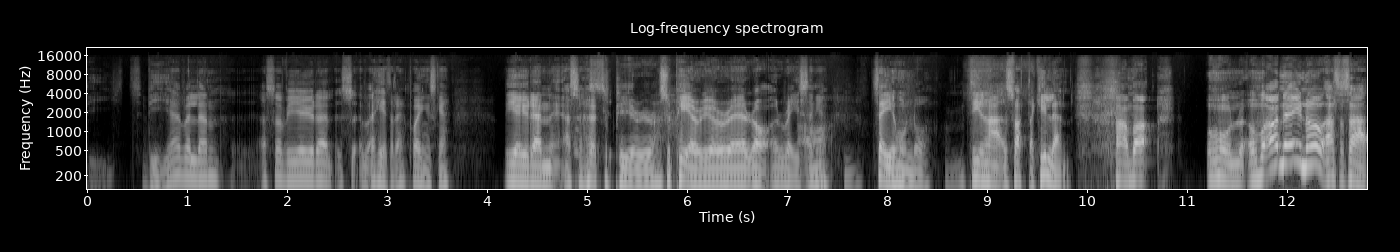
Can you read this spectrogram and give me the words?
vit? Vi är väl den, alltså vi är ju den, vad heter det på engelska? Vi är ju den, alltså högt, Superior. superior eh, ra- racen, ja. säger hon då till den här svarta killen. Och han bara, och hon, hon bara, ah, nej, no. Alltså så här,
